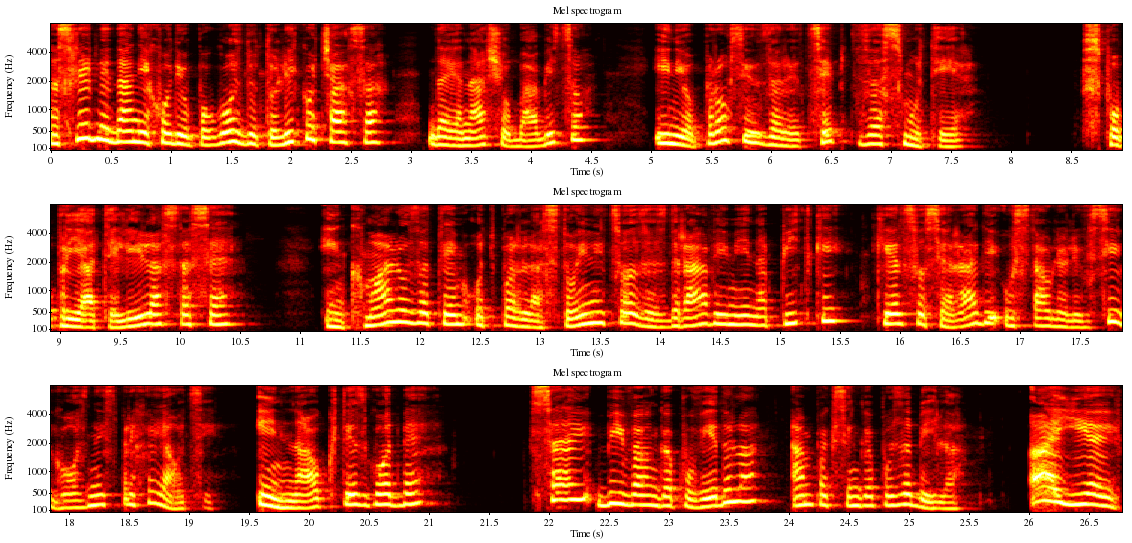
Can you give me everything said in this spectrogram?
Naslednji dan je hodil po gozdu toliko časa, da je našel babico in jo prosil za recept za smutije. Spoprijateljila sta se in kmalo zatem odprla stojnico z zdravimi napitki, kjer so se radi ustavljali vsi gozdni sprehajalci. In nauk te zgodbe? Saj bi vam ga povedala, ampak sem ga pozabila. Ajej,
